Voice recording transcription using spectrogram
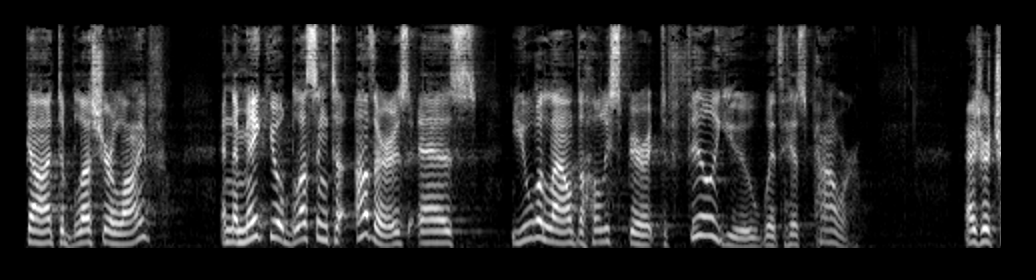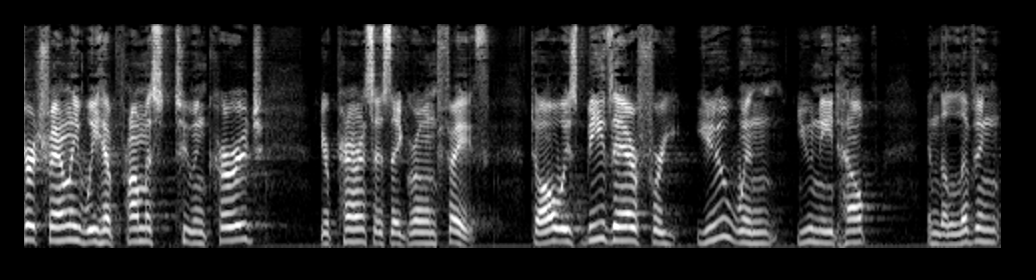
God to bless your life and to make you a blessing to others as you allow the Holy Spirit to fill you with His power. As your church family, we have promised to encourage your parents as they grow in faith, to always be there for you when you need help in the living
